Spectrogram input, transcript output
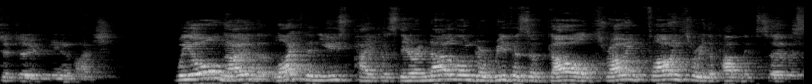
to do innovation. We all know that, like the newspapers, there are no longer rivers of gold throwing, flowing through the public service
